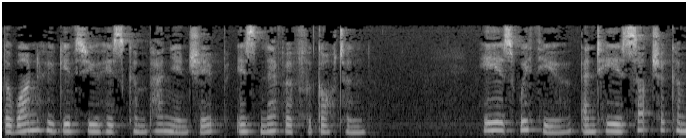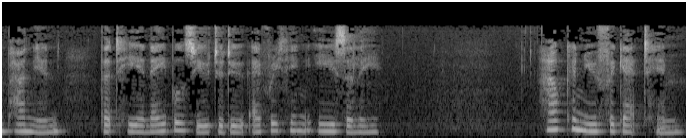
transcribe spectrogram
The one who gives you his companionship is never forgotten. He is with you and he is such a companion that He enables you to do everything easily. How can you forget Him?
